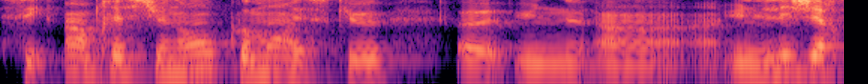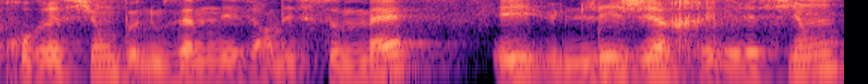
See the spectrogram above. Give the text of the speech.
c'est impressionnant comment est-ce que euh, une, légère progression peut nous amener vers des sommets et une légère régression,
